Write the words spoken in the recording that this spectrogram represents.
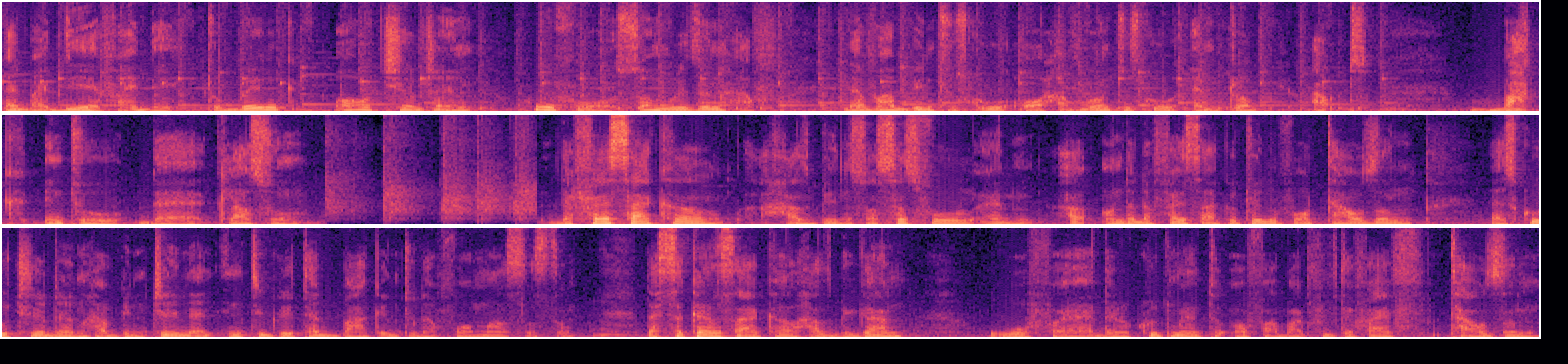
led by DFID to bring all children who for some reason have never been to school or have gone to school and dropped out back into the classroom. The first cycle has been successful and uh, under the first cycle 24,000 uh, school children have been trained and integrated back into the formal system. The second cycle has begun with uh, the recruitment of about 55,000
